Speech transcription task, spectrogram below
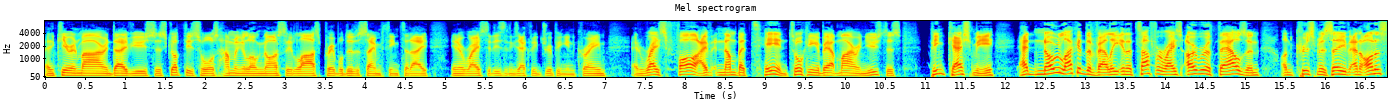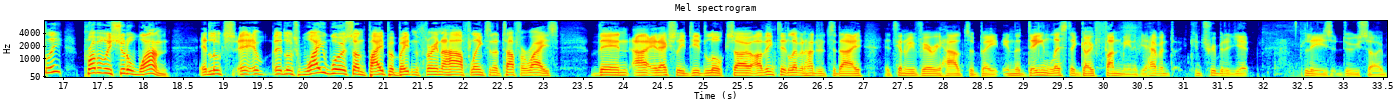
and Ciaron Maher and Dave Eustace got this horse humming along nicely last prep. We'll do the same thing today in a race that isn't exactly dripping in cream. And race five, number 10, talking about Maher and Eustace. Pink Cashmere had no luck at the Valley in a tougher race, over a thousand on Christmas Eve, and honestly, probably should have won. It looks it, it looks way worse on paper, beating three and a half lengths in a tougher race than uh, it actually did look. So I think the 1100 today, it's going to be very hard to beat in the Dean Lester GoFundMe. And if you haven't contributed yet, please do so.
